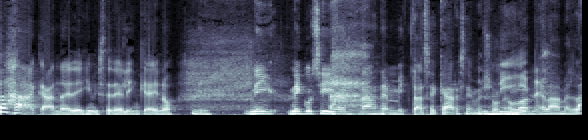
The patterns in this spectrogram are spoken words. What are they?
vähäkään näiden ihmisten elinkeino. Niin, niin, niin kuin siihen nähden, mitä se kärsimys on niin. elämällä.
